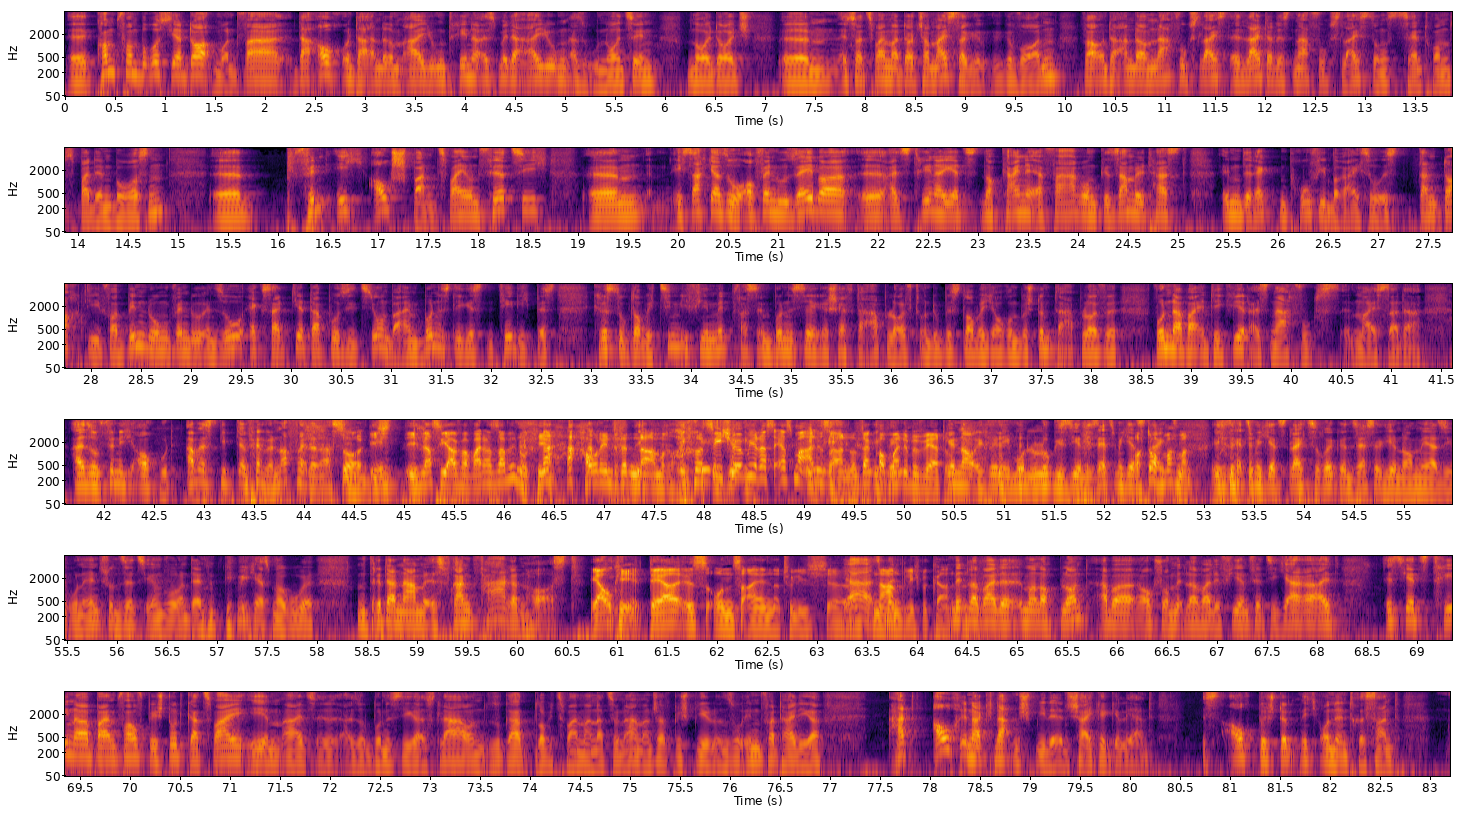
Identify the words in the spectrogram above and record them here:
Äh, kommt vom Borussia Dortmund, war da auch unter anderem A-Jugendtrainer, ist mit der A-Jugend, also U19 Neudeutsch, ähm, ist er zweimal deutscher Meister ge geworden, war unter anderem Nachwuchsleist äh, Leiter des Nachwuchsleistungszentrums bei den Borussen. Äh, Finde ich auch spannend. 42 ähm, ich sag ja so, auch wenn du selber äh, als Trainer jetzt noch keine Erfahrung gesammelt hast im direkten Profibereich, so ist dann doch die Verbindung, wenn du in so exaltierter Position bei einem Bundesligisten tätig bist, kriegst du, glaube ich, ziemlich viel mit, was im Bundesliga-Geschäft da abläuft. Und du bist, glaube ich, auch in bestimmte Abläufe wunderbar integriert als Nachwuchsmeister da. Also finde ich auch gut. Aber es gibt, wenn wir noch weiter nach so, ich, ich lasse sie einfach weiter sammeln, okay? Hau den dritten Namen raus. Ich, ich, ich höre mir das erstmal mal alles an und dann kommt will, meine Bewertung. Genau, ich will nicht monologisieren. Ich setze mich jetzt Ach doch, mach mal. Ich setze mich jetzt gleich zurück in den Sessel hier noch mehr, als ich ohnehin schon sitze irgendwo und dann gebe ich erstmal Ruhe. Ein dritter Name ist Frank Fahrenhorst. Ja, okay, der ist uns allen natürlich äh, ja, namentlich mit, bekannt. Ne? Mittlerweile immer noch blond, aber auch schon mittlerweile 44 Jahre alt ist jetzt Trainer beim VfB Stuttgart 2, ehemals, äh, also Bundesliga ist klar und sogar, glaube ich, zweimal Nationalmannschaft gespielt und so Innenverteidiger. Hat auch in der knappen Spiele in Schalke gelernt. Ist auch bestimmt nicht uninteressant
